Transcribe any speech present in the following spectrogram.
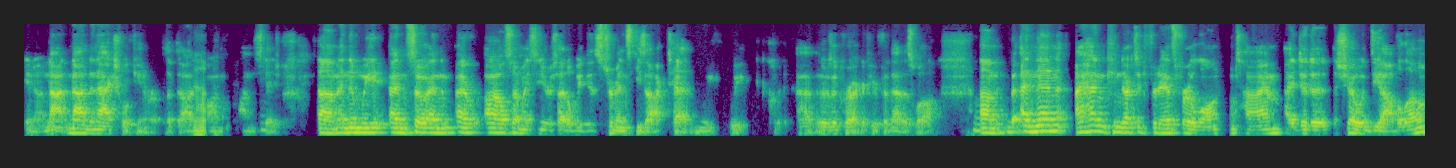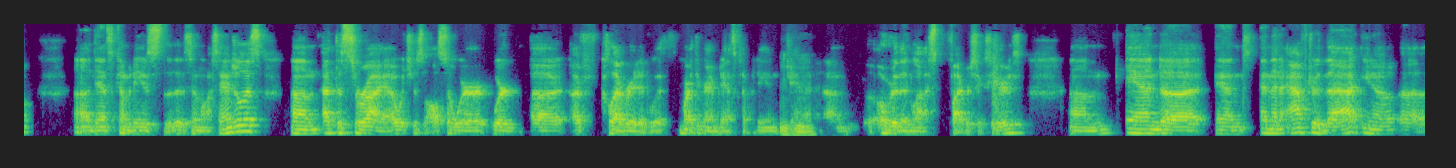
you know, not not an actual funeral, but on, on, on stage. Um, and then we, and so, and I, I also my senior recital we did Stravinsky's Octet, and we we uh, there was a choreography for that as well. Um, and then I hadn't conducted for dance for a long time. I did a, show with Diavolo, uh, dance company is that's in Los Angeles, um, at the Soraya, which is also where where uh, I've collaborated with Martha Graham Dance Company and mm-hmm. Janet um, over the last five or six years. Um, and uh, and and then after that, you know, uh,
